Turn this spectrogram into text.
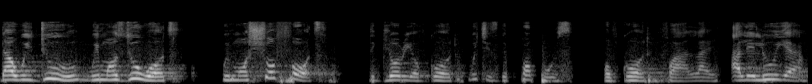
that we do, we must do what? We must show forth the glory of God, which is the purpose of God for our life. Hallelujah.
